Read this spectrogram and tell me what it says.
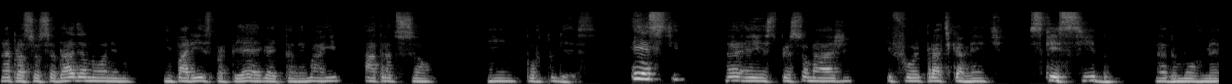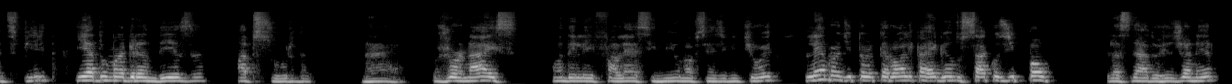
né, para a Sociedade Anônima em Paris, para Pierre Gaetan Lemarie, a tradução em português. Este né, é esse personagem que foi praticamente esquecido né, do movimento espírita e é de uma grandeza absurda. Né? Os jornais, quando ele falece em 1928, lembram de Torteroli carregando sacos de pão pela cidade do Rio de Janeiro.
